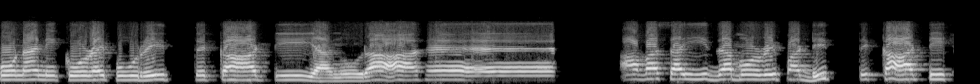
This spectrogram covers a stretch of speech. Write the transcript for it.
பொனணி குழை புரித்து காட்டி அனுராக அவசைத மொழி படித்து காட்டி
